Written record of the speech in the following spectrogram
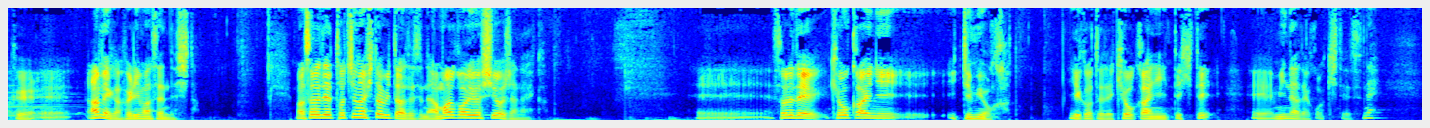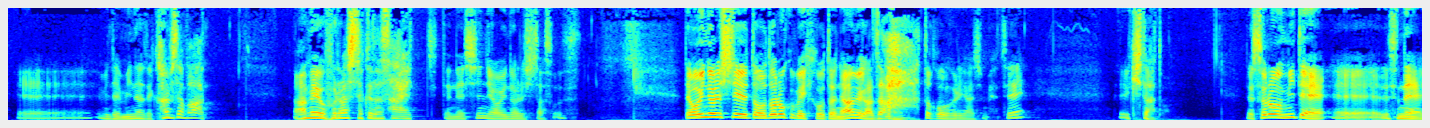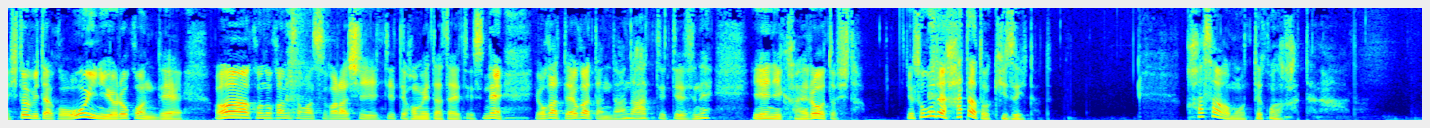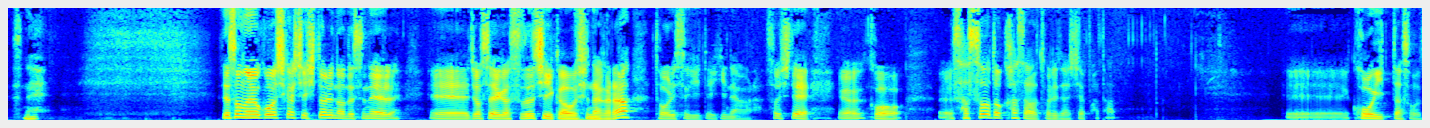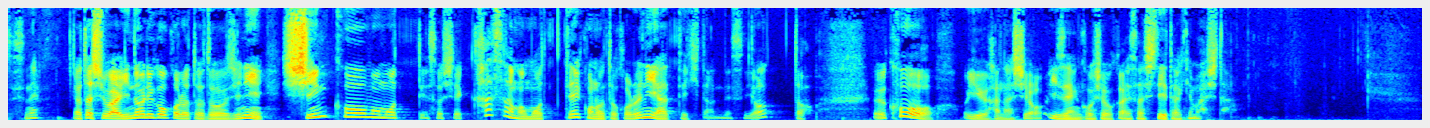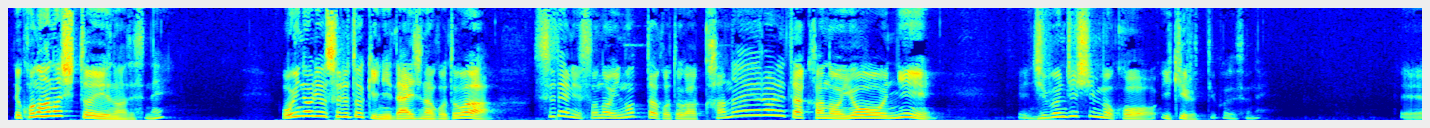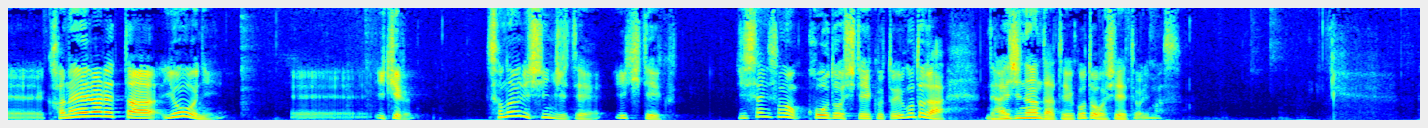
く、雨が降りませんでした。まあ、それで土地の人々はですね、雨乞いをしようじゃないかと。えー、それで、教会に行ってみようかということで、教会に行ってきて、えー、みんなでこう来てですね、えー、みんなで神様雨を降らせてくださいって言って熱心にお祈りしたそうです。で、お祈りしていると驚くべきことに雨がザーッとこう降り始めて、来たと。で、それを見て、えー、ですね、人々はこう大いに喜んで、ああ、この神様素晴らしいって言って褒めたたえてですね、よかったよかったんだんだって言ってですね、家に帰ろうとした。で、そこではたと気づいたと。傘を持ってこなかったなと。ですね。で、その横をしかし一人のですね、えー、女性が涼しい顔をしながら通り過ぎていきながら、そして、えー、こう、さっそうと傘を取り出してパタッえー、こう言ったそうですね。私は祈り心と同時に信仰も持って、そして傘も持ってこのところにやってきたんですよ、と。こういう話を以前ご紹介させていただきました。でこの話というのはですね、お祈りをするときに大事なことは、すでにその祈ったことが叶えられたかのように、自分自身もこう生きるっていうことですよね。えー、叶えられたように、えー、生きる。そのように信じて生きていく。実際にその行動していくということが大事なんだということを教えております。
